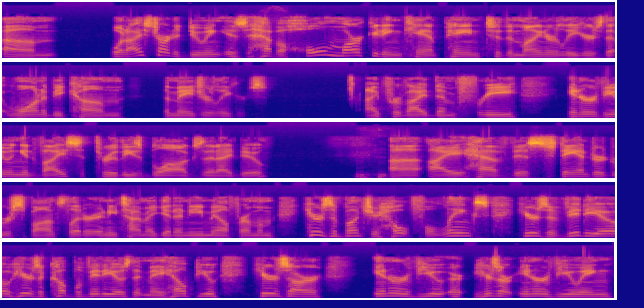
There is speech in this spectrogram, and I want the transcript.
um, what I started doing is have a whole marketing campaign to the minor leaguers that want to become the major leaguers. I provide them free interviewing advice through these blogs that I do. Mm-hmm. Uh, I have this standard response letter anytime I get an email from them. Here's a bunch of helpful links. Here's a video. Here's a couple videos that may help you. Here's our interview. here's our interviewing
